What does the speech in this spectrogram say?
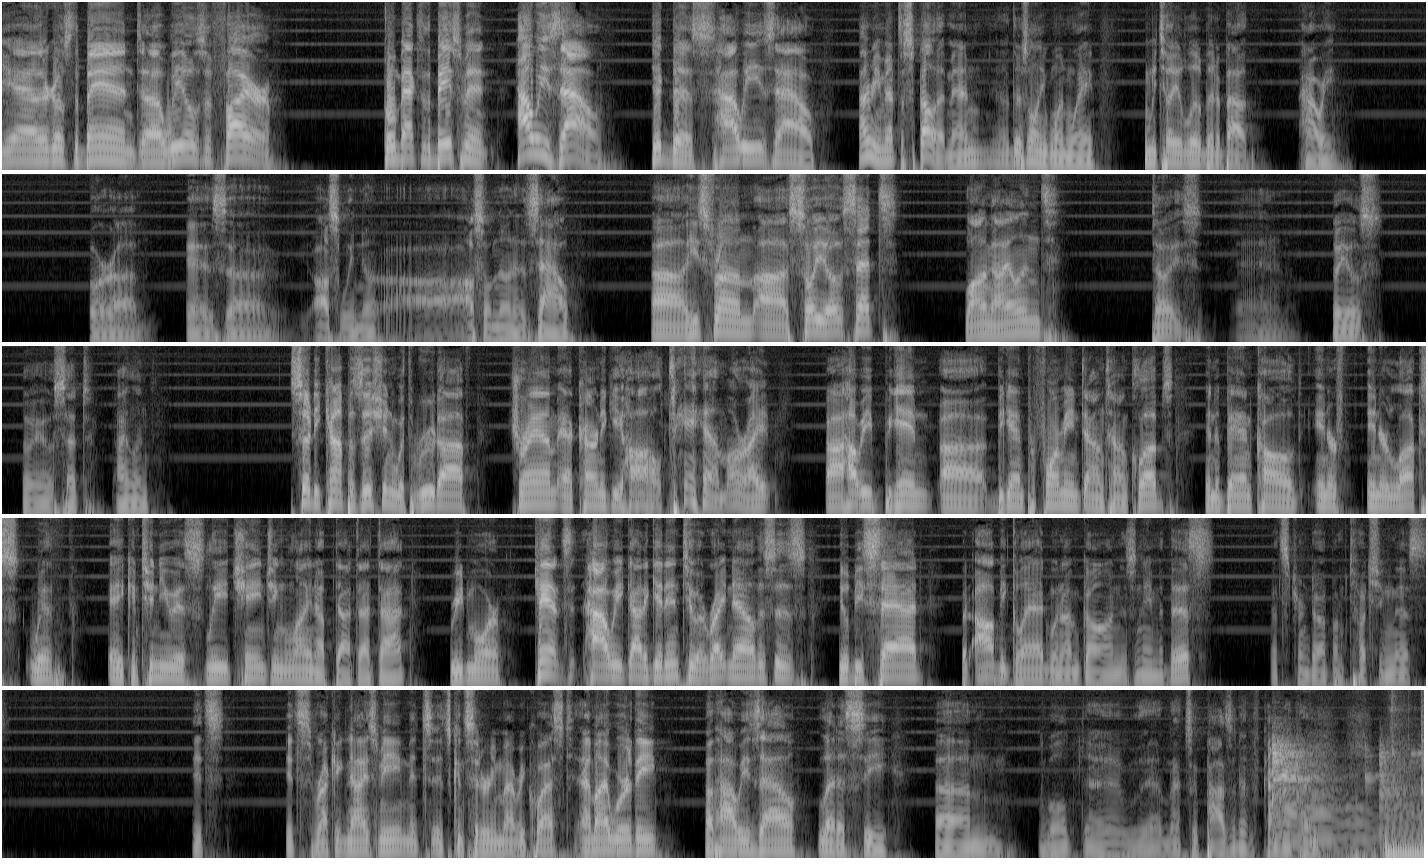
Yeah, there goes the band. Uh, Wheels of Fire. Going back to the basement. Howie Zhao. Dig this. Howie Zhao. I don't even have to spell it, man. There's only one way. Let me tell you a little bit about Howie, or uh, as uh, also, know, uh, also known as Zhao. Uh, he's from uh, Syosset, Long Island. So he's, I don't know, Soyos, Syosset Island. Study composition with Rudolph Schramm at Carnegie Hall. Damn, all right. Uh, how he began uh, began performing downtown clubs in a band called Inter Interlux with a continuously changing lineup. Dot dot dot. Read more. Can't Howie got to get into it right now. This is you'll be sad, but I'll be glad when I'm gone. Is the name of this. That's turned up. I'm touching this. It's it's recognized me. It's it's considering my request. Am I worthy of Howie Zhao? Let us see. Um, well, uh, that's a positive kind of thing.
